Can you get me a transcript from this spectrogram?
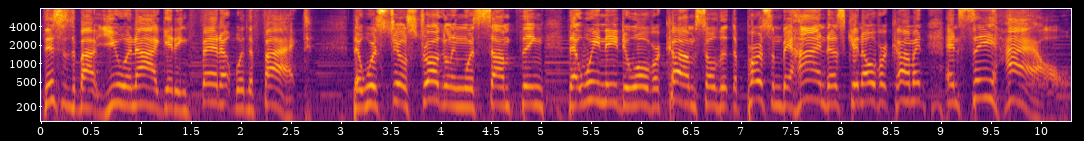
This is about you and I getting fed up with the fact that we're still struggling with something that we need to overcome so that the person behind us can overcome it and see how.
